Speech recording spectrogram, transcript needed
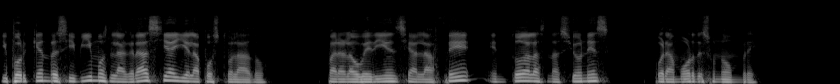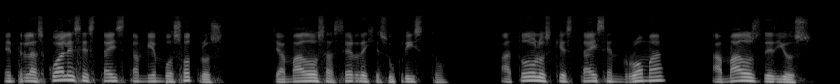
y por quien recibimos la gracia y el apostolado para la obediencia a la fe en todas las naciones por amor de su nombre, entre las cuales estáis también vosotros, llamados a ser de Jesucristo, a todos los que estáis en Roma, amados de Dios,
